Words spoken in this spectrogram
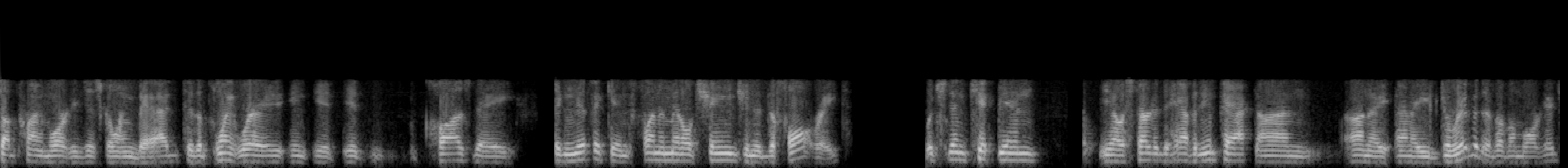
subprime mortgages going bad to the point where it, it, it caused a significant fundamental change in the default rate, which then kicked in, you know, started to have an impact on on a on a derivative of a mortgage,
